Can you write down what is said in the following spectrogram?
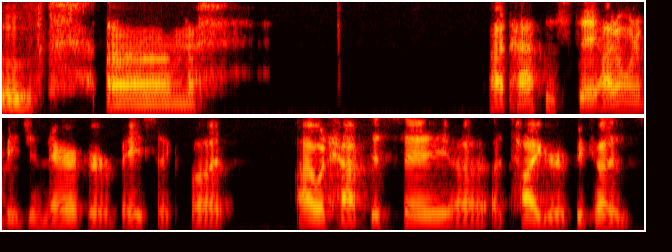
Ooh. Um I'd have to say I don't want to be generic or basic, but I would have to say uh, a tiger because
